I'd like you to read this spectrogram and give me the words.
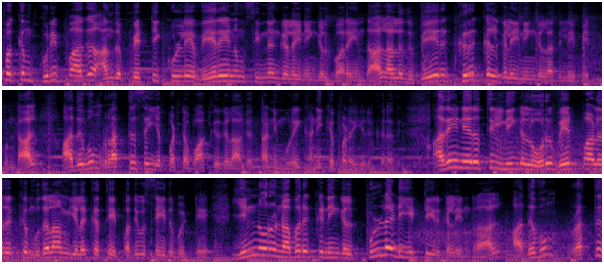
பக்கம் குறிப்பாக அந்த பெட்டிக்குள்ளே வேறேனும் சின்னங்களை நீங்கள் வரைந்தால் அல்லது வேறு கிறுக்கல்களை நீங்கள் அதிலே கண்டால் அதுவும் ரத்து செய்யப்பட்ட வாக்குகளாகத்தான் இம்முறை கணிக்கப்பட இருக்கிறது. அதே நேரத்தில் நீங்கள் ஒரு வேட்பாளருக்கு முதலாம் இலக்கத்தை பதிவு செய்துவிட்டு இன்னொரு நபருக்கு நீங்கள் புள்ளடியிட்டீர்கள் என்றால் அதுவும் ரத்து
